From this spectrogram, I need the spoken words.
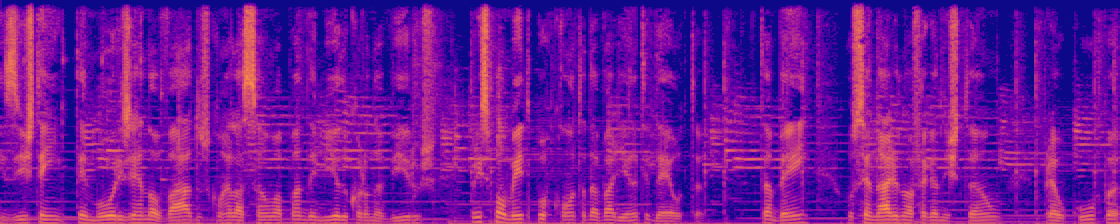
existem temores renovados com relação à pandemia do coronavírus, principalmente por conta da variante Delta. Também o cenário no Afeganistão preocupa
